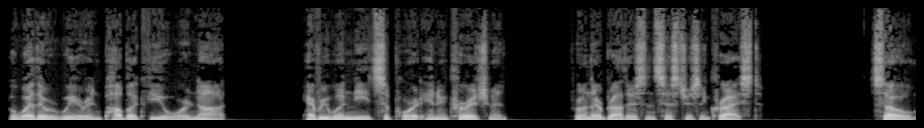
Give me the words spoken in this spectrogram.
But whether we are in public view or not, everyone needs support and encouragement from their brothers and sisters in Christ. So,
